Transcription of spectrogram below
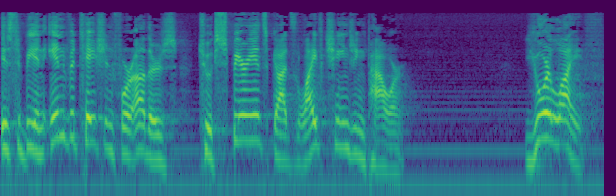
is to be an invitation for others to experience God's life changing power. Your life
